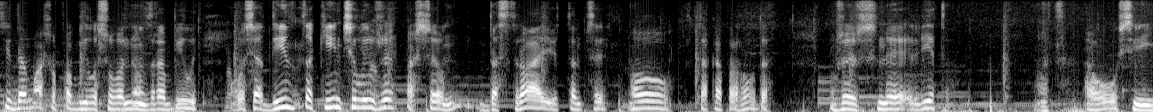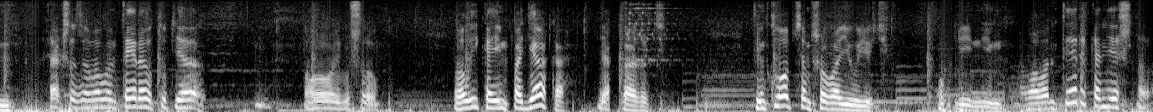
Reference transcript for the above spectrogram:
ці дома, що побило, що вони зробили. Ось один закінчили вже, а ще достраюють там це. О, така погода. Вже ж не літо, от, а осінь. Так що за волонтерів тут я. Ой, ви що, велика їм подяка, як кажуть, тим хлопцям, що воюють, їм. А волонтери, звісно,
